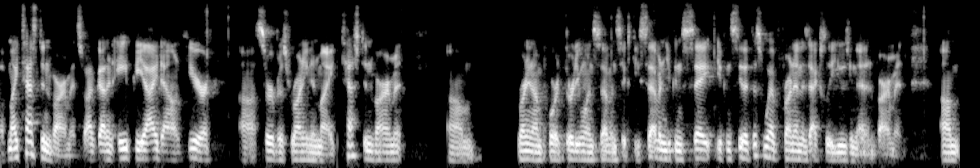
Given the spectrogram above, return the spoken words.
of my test environment. So I've got an API down here uh, service running in my test environment, um, running on port 31767, you can say you can see that this web front end is actually using that environment. Um,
